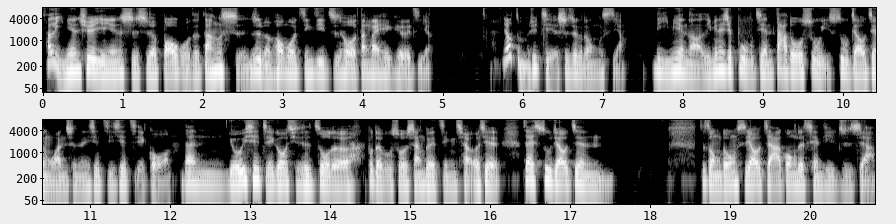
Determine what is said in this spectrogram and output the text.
它里面却严严实实的包裹着当时日本泡沫经济之后的当代黑科技啊。要怎么去解释这个东西啊？里面啊，里面那些部件大多数以塑胶件完成的一些机械结构啊，但有一些结构其实做的不得不说相对精巧，而且在塑胶件。这种东西要加工的前提之下，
